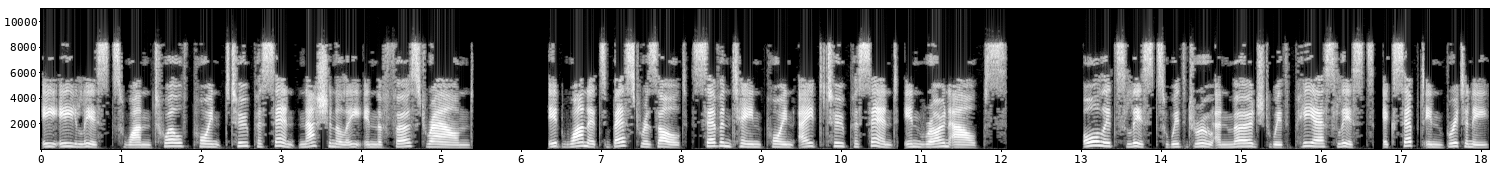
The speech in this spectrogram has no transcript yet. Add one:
EE lists won 12.2% nationally in the first round. It won its best result 17.82% in Rhône-Alpes. All its lists withdrew and merged with PS lists, except in Brittany,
